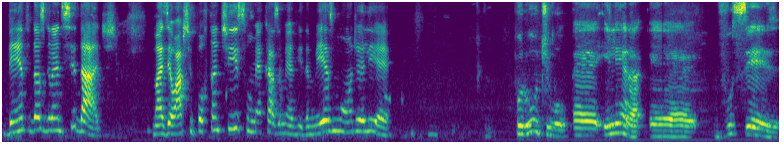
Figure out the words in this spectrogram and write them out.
dentro das grandes cidades. Mas eu acho importantíssimo Minha Casa Minha Vida, mesmo onde ele é. Por último, é, Helena, é, você,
